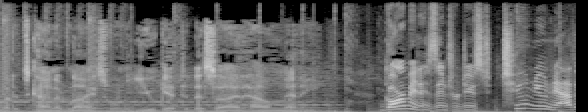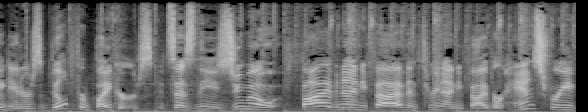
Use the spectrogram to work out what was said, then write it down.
but it's kind of nice when you get to decide how many. Garmin has introduced two new navigators built for bikers. It says the Zumo 595 and 395 are hands free,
